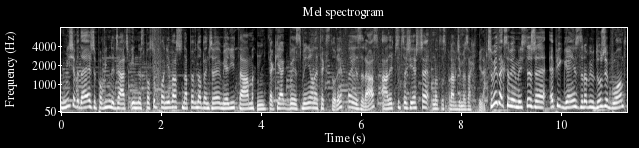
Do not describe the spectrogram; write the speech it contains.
mi się wydaje, że powinny działać w inny sposób, ponieważ na pewno będziemy mieli tam mm, takie jakby zmienione tekstury. To jest raz, ale czy coś jeszcze? No to sprawdzimy za chwilę. W sumie tak sobie myślę, że Epic Games zrobił duży błąd,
